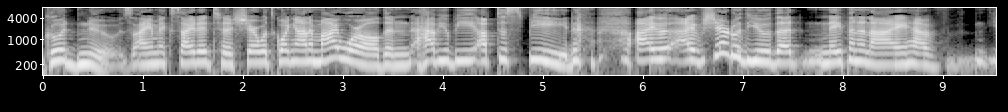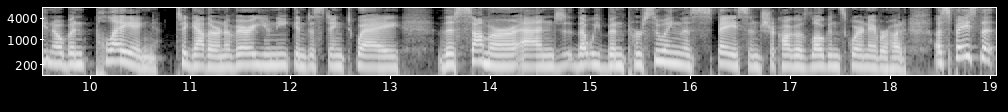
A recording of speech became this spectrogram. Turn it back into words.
good news. I am excited to share what's going on in my world and have you be up to speed. I, I've shared with you that Nathan and I have, you know, been playing together in a very unique and distinct way this summer and that we've been pursuing this space in Chicago's Logan Square neighborhood, a space that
